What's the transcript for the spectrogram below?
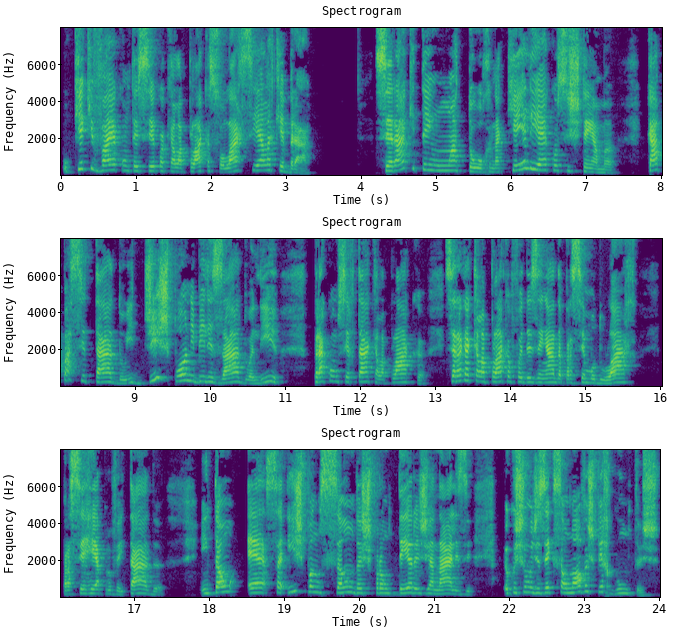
O que, que vai acontecer com aquela placa solar se ela quebrar? Será que tem um ator naquele ecossistema capacitado e disponibilizado ali para consertar aquela placa? Será que aquela placa foi desenhada para ser modular, para ser reaproveitada? Então, essa expansão das fronteiras de análise, eu costumo dizer que são novas perguntas.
